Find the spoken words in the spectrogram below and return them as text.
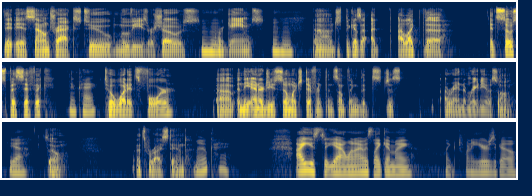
That is soundtracks to movies or shows Mhm. or games. Mm-hmm. Uh, just because I, I I like the it's so specific Okay. to what it's for, um, and the energy is so much different than something that's just a random radio song. Yeah. So that's where I stand. Okay. I used to, yeah, when I was like in my like 20 years ago,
